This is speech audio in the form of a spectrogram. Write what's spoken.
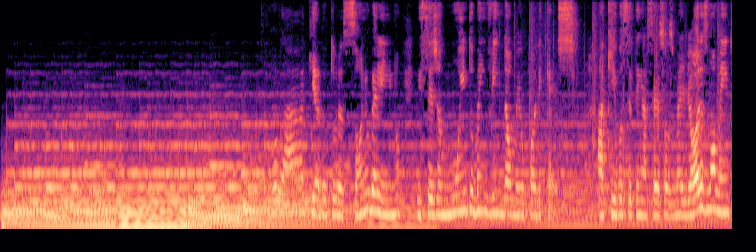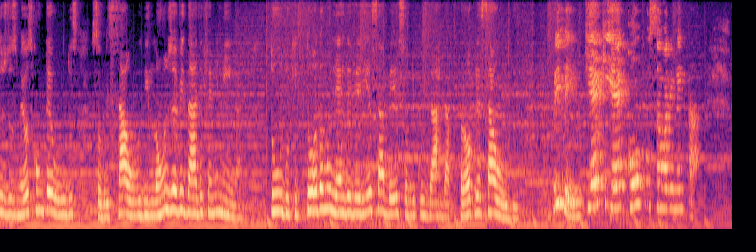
Olá, aqui é a doutora Sônia Belino e seja muito bem-vinda ao meu podcast. Aqui você tem acesso aos melhores momentos dos meus conteúdos sobre saúde e longevidade feminina. Tudo que toda mulher deveria saber sobre cuidar da própria saúde. Primeiro, o que é que é compulsão alimentar?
